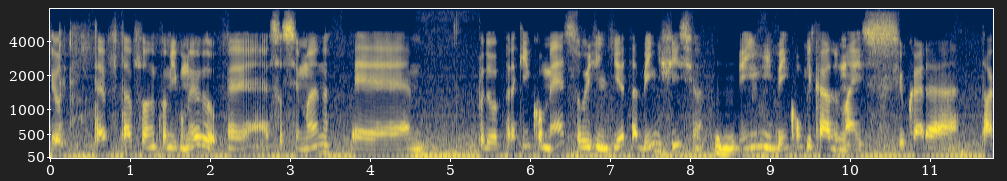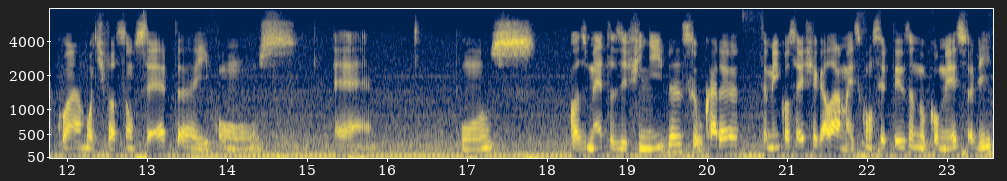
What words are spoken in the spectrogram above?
eu até estava falando com um amigo meu é, essa semana. É, para quem começa hoje em dia tá bem difícil, né? uhum. bem, bem complicado, mas se o cara tá com a motivação certa e com os, é, com os com as metas definidas, o cara também consegue chegar lá, mas com certeza no começo ali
